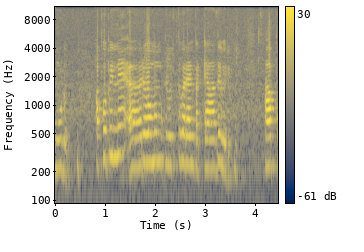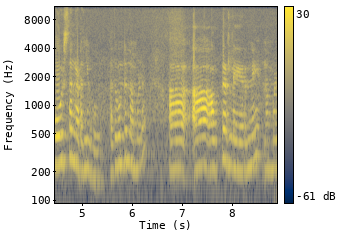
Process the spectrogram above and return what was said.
മൂടും. അപ്പോൾ പിന്നെ രോമം കിളിർത്ത് വരാൻ പറ്റാതെ വരും. ആ പോഴ്സം കടഞ്ഞു പോകും. അതുകൊണ്ട് നമ്മൾ ആ ആ ഔട്ടർ ലെയറിനെ നമ്മൾ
